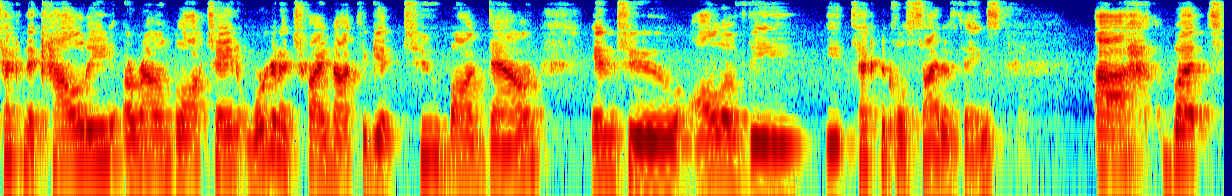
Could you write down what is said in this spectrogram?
technicality around blockchain. We're going to try not to get too bogged down into all of the, the technical side of things. Uh, but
